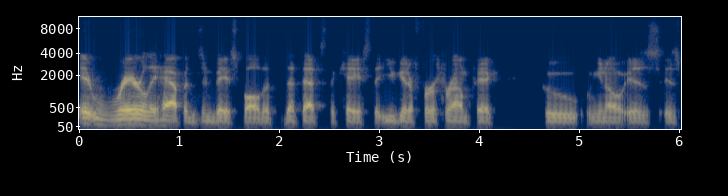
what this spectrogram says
it rarely happens in baseball that, that that's the case that you get a first round pick who you know is is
